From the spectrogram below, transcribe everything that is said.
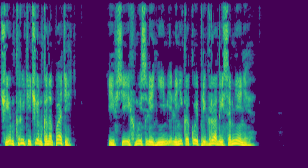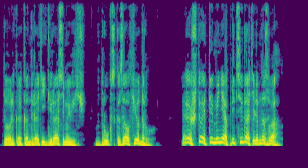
чем крыть и чем конопатить. И все их мысли не имели никакой преграды и сомнения. Только Кондратий Герасимович вдруг сказал Федору, «А что это ты меня председателем назвал?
